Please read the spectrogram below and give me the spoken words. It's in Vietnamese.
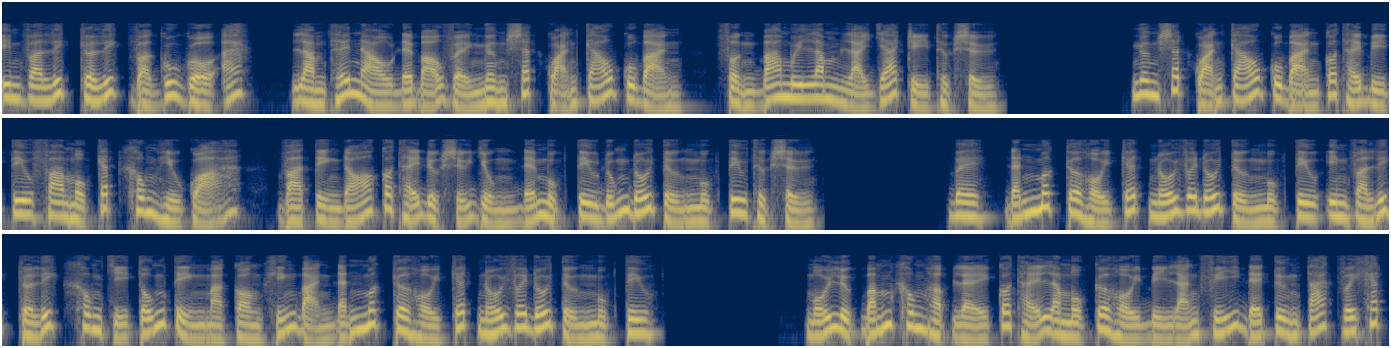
Invalid Click và Google Ads. Làm thế nào để bảo vệ ngân sách quảng cáo của bạn? Phần 35 lại giá trị thực sự. Ngân sách quảng cáo của bạn có thể bị tiêu pha một cách không hiệu quả, và tiền đó có thể được sử dụng để mục tiêu đúng đối tượng mục tiêu thực sự. B. Đánh mất cơ hội kết nối với đối tượng mục tiêu Invalid Click không chỉ tốn tiền mà còn khiến bạn đánh mất cơ hội kết nối với đối tượng mục tiêu. Mỗi lượt bấm không hợp lệ có thể là một cơ hội bị lãng phí để tương tác với khách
